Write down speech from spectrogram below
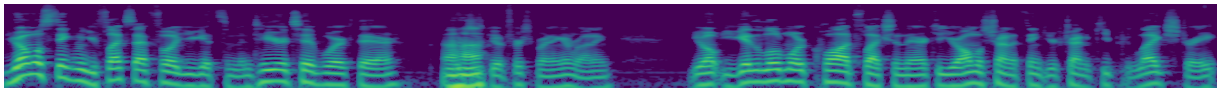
You almost think when you flex that foot, you get some anterior tib work there, which Uh-huh. is good for sprinting and running. You you get a little more quad flexion there because you're almost trying to think you're trying to keep your legs straight.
